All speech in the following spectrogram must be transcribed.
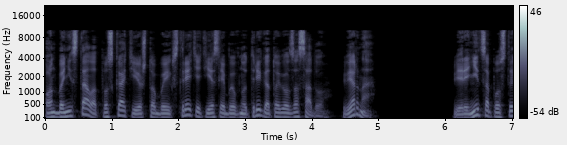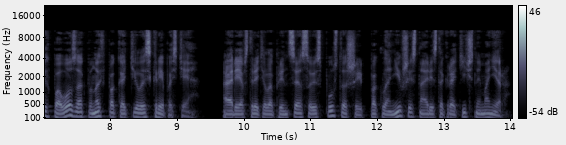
Он бы не стал отпускать ее, чтобы их встретить, если бы внутри готовил засаду, верно? Вереница пустых повозок вновь покатилась к крепости. Ария встретила принцессу из пустоши, поклонившись на аристократичный манер.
